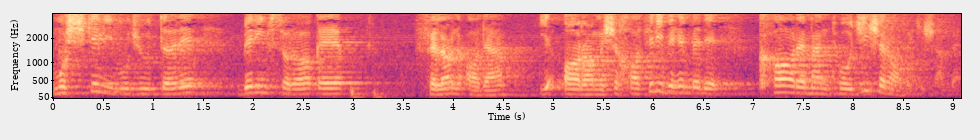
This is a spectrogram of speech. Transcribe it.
مشکلی وجود داره بریم سراغ فلان آدم یه آرامش خاطری به هم بده کار من توجیش راه بکشم برم.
